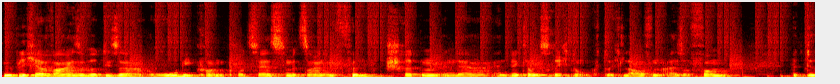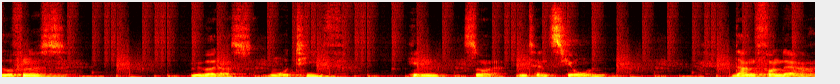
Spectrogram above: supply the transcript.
Üblicherweise wird dieser Rubicon-Prozess mit seinen fünf Schritten in der Entwicklungsrichtung durchlaufen, also vom Bedürfnis über das Motiv hin zur Intention, dann von der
